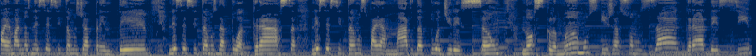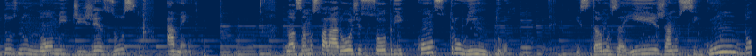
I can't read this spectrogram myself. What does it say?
Pai amado, nós necessitamos de aprender, necessitamos da tua graça, necessitamos, Pai amado, da tua direção. Nós clamamos e já somos agradecidos no nome de Jesus. Amém. Nós vamos falar hoje sobre construindo. Estamos aí já no segundo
